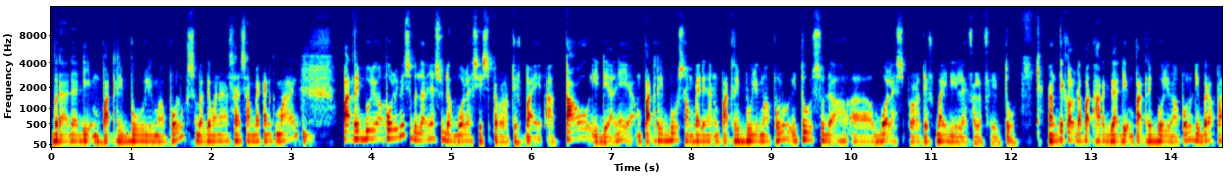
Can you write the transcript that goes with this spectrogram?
berada di 4050 sebagaimana saya sampaikan kemarin. 4050 ini sebenarnya sudah boleh sih spekulatif buy atau idealnya ya 4000 sampai dengan 4050 itu sudah uh, boleh spekulatif buy di level-level itu. Nanti kalau dapat harga di 4050 di berapa?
